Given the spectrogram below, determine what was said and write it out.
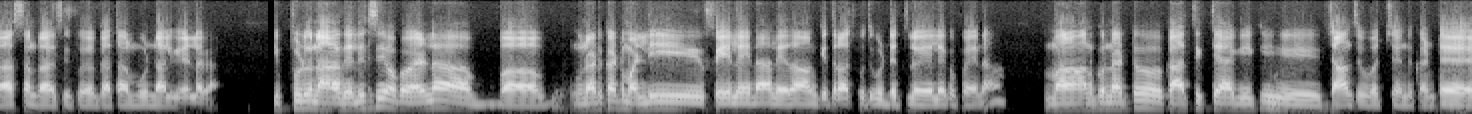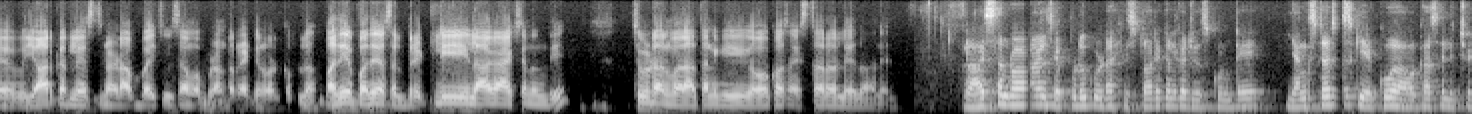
రాజస్థాన్ రాసి గత మూడు నాలుగేళ్ళగా ఇప్పుడు నాకు తెలిసి ఒకవేళ ఉన్నట్టుకట్టు మళ్ళీ ఫెయిల్ అయినా లేదా అంకిత్ రాజ్పూత్ కూడా డెత్లో వేయలేకపోయినా మనం అనుకున్నట్టు కార్తిక్ త్యాగికి ఛాన్స్ ఇవ్వచ్చు. ఎందుకంటే యార్కర్లు వేస్తున్నాడు అబ్బాయి చూసాం అప్పుడు అండర్ నైన్టీన్ వరల్డ్ కప్లో. పదే పదే అసలు బ్రెట్లీ లాగా యాక్షన్ ఉంది. చూడాలి మరి అతనికి అవకాశం ఇస్తారో లేదో అనేది. రాజస్థాన్ రాయల్స్ ఎప్పుడు కూడా హిస్టారికల్గా చూసుకుంటే యంగ్స్టర్స్కి ఎక్కువ అవకాశాలు ఇచ్చే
